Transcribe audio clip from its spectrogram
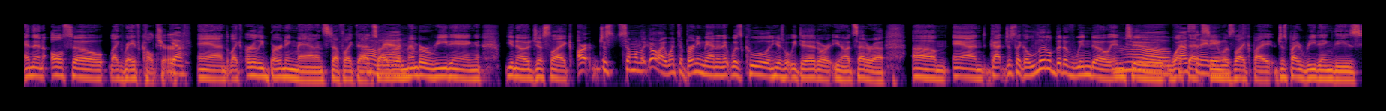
And then also like rave culture Yeah. and like early Burning Man and stuff like that. Oh, so I remember reading, you know, just like art, just someone like, oh, I went to Burning Man and it was cool and here's what we did or, you know, et cetera. Um, and got just like a little bit of window into Oh, what that scene was like by just by reading these,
